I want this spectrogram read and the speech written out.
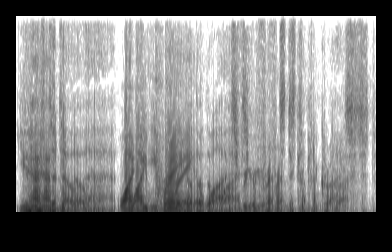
you have to know that. Why do you pray otherwise for your friends to come to Christ?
